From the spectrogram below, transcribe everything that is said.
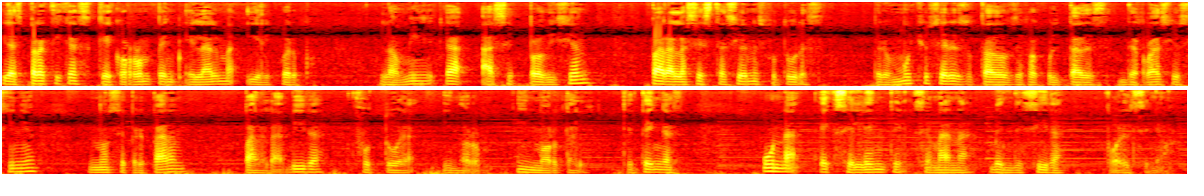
y las prácticas que corrompen el alma y el cuerpo. La hormiga hace provisión para las estaciones futuras pero muchos seres dotados de facultades de raciocinio no se preparan para la vida futura inmortal. Que tengas una excelente semana bendecida por el Señor.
